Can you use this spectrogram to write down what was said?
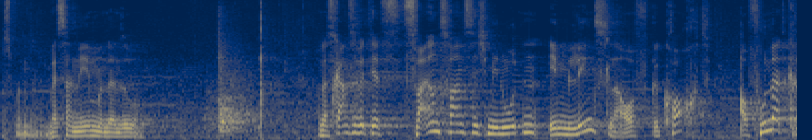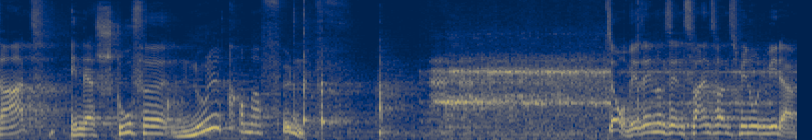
Muss man ein Messer nehmen und dann so. Und das Ganze wird jetzt 22 Minuten im Linkslauf gekocht auf 100 Grad in der Stufe 0,5. So, wir sehen uns in 22 Minuten wieder.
